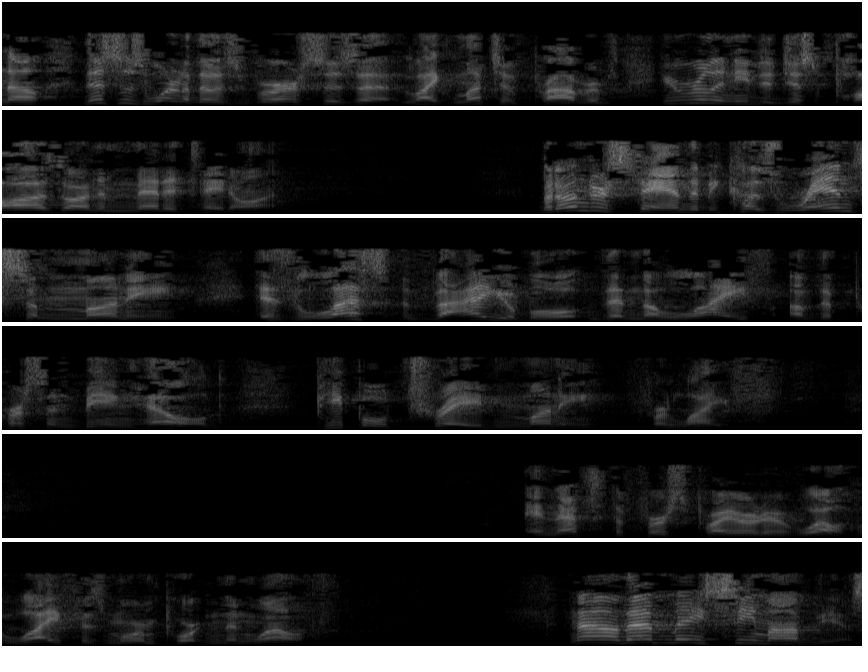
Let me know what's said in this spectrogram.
Now, this is one of those verses, uh, like much of Proverbs, you really need to just pause on and meditate on. But understand that because ransom money is less valuable than the life of the person being held, people trade money for life. And that's the first priority of wealth. Life is more important than wealth. Now, that may seem obvious.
